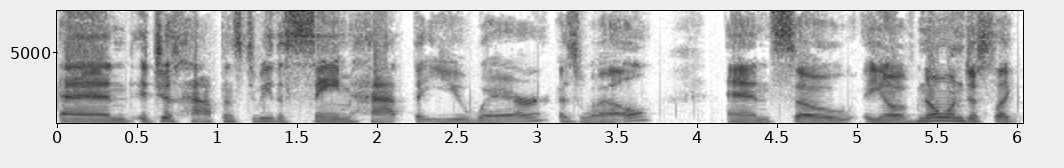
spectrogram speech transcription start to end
and it just happens to be the same hat that you wear as well. And so, you know, if no one just like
